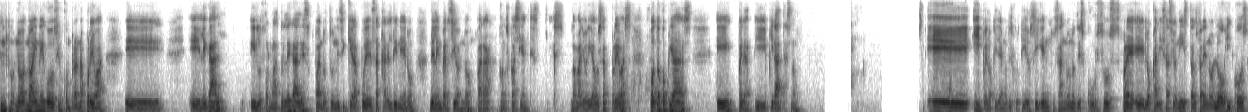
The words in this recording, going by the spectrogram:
no, no, hay negocio comprar una prueba eh, legal y los formatos legales cuando tú ni siquiera puedes sacar el dinero de la inversión, ¿no? Para con los pacientes. La mayoría usa pruebas fotocopiadas y piratas, ¿no? Eh, y pues lo que ya hemos discutido, siguen usando unos discursos eh, localizacionistas, frenológicos,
